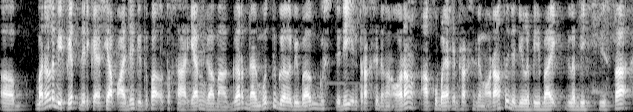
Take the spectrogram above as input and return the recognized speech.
uh, badan lebih fit jadi kayak siap aja gitu pak untuk seharian nggak mager dan mood juga lebih bagus. Jadi interaksi dengan orang aku banyak interaksi dengan orang tuh jadi lebih baik lebih bisa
